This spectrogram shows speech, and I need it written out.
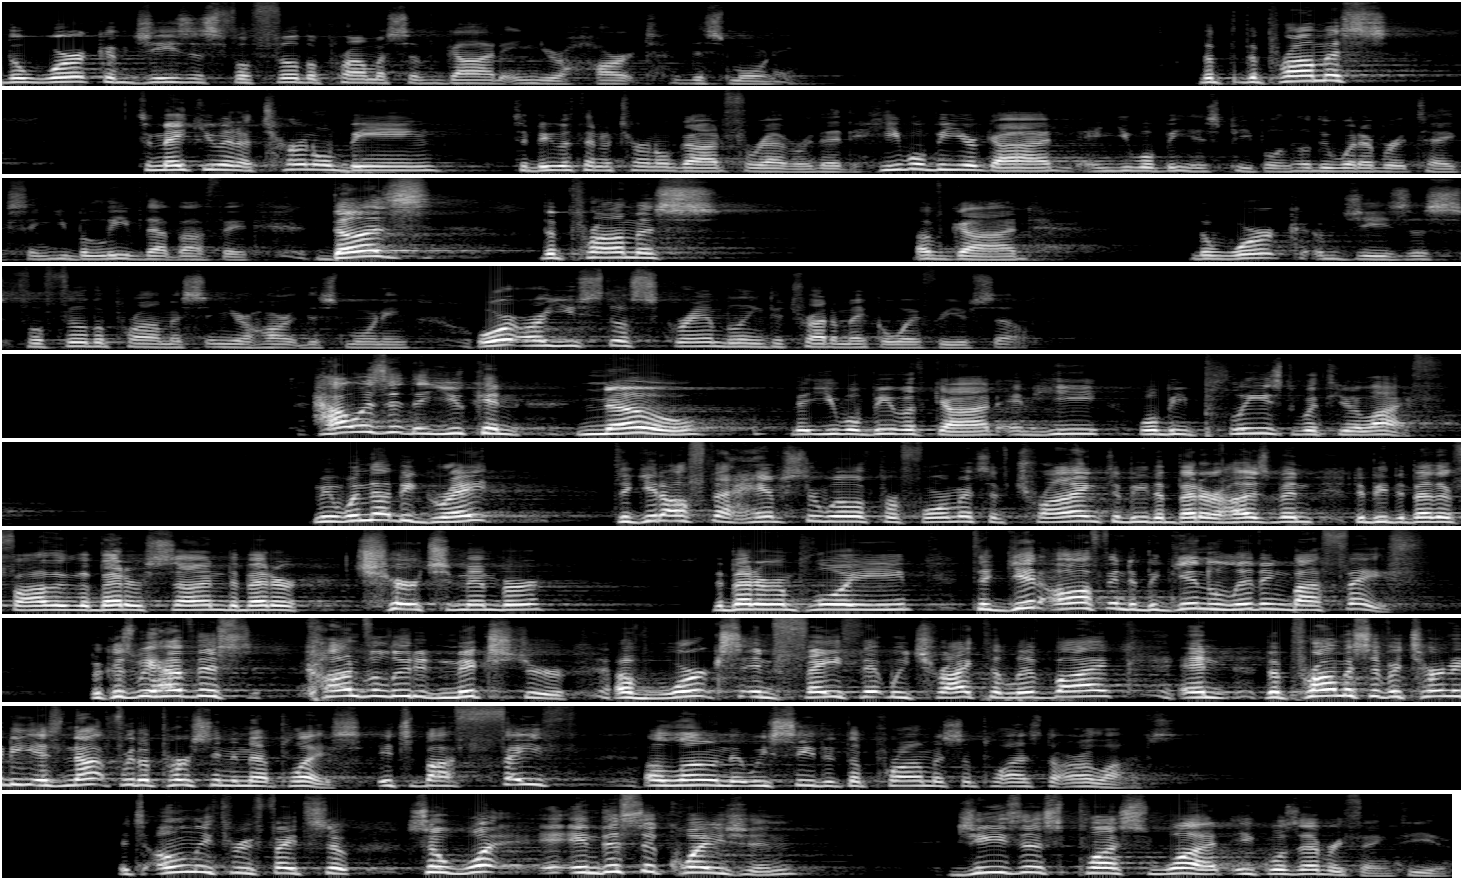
the work of Jesus fulfill the promise of God in your heart this morning? The, the promise to make you an eternal being to be with an eternal God forever, that He will be your God and you will be His people and He'll do whatever it takes, and you believe that by faith. Does the promise of God, the work of Jesus, fulfill the promise in your heart this morning, or are you still scrambling to try to make a way for yourself? How is it that you can know that you will be with God and He will be pleased with your life? I mean, wouldn't that be great to get off the hamster wheel of performance of trying to be the better husband, to be the better father, the better son, the better church member, the better employee, to get off and to begin living by faith. Because we have this convoluted mixture of works and faith that we try to live by, and the promise of eternity is not for the person in that place. It's by faith alone that we see that the promise applies to our lives. It's only through faith. So, so what in this equation, Jesus plus what equals everything to you?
